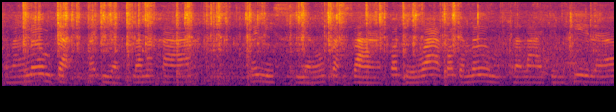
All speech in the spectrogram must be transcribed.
กำลังเริ่มจะละเอียดแล้วนะคะ ไม่มีเสียงสักสาก็ถือว่าก็จะเริ่มละลายเต็มที่แล้ว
